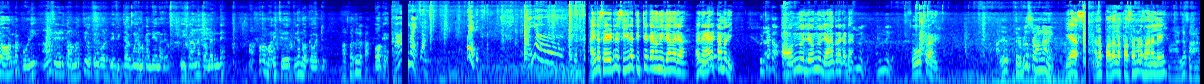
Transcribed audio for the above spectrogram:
ഡോറിന്റെ പൊളി ആ സൈഡിലേക്ക് അമർത്തി വെക്കുന്ന കുളത്തിൽ ഫിറ്റ് ആക്കുമ്പോൾ നമുക്ക് എന്ത് ചെയ്യാന്ന് അറിയാം ഈ കാണുന്ന ചുമരിന്റെ അപ്പുറം മാറി ചേർത്തിക്കൊണ്ട് വെക്കാൻ പറ്റും അതിന്റെ സൈഡിൽ സീല തിറ്റക്കാനൊന്നും ഇല്ലാന്നറിയാ. അത് നേരെ ഇട്ടാ മതി. ആ ഒന്നുമില്ല ഒന്നുമില്ല. ഒന്നുമില്ല ഒന്നുമില്ല. സൂപ്പറാണ്. യെസ് നല്ല പതല്ല പസർമുള്ള സാധനല്ലേ? നല്ല സാധനം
